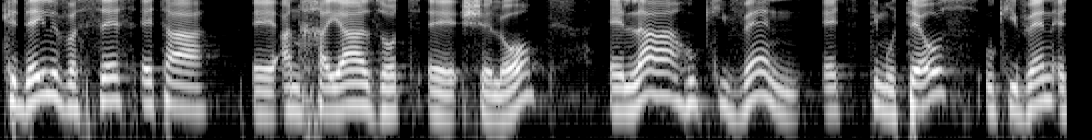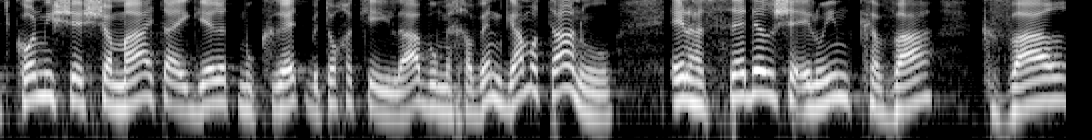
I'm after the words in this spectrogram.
כדי לבסס את ההנחיה הזאת אה, שלו, אלא הוא כיוון את תימותאוס, הוא כיוון את כל מי ששמע את האיגרת מוקראת בתוך הקהילה, והוא מכוון גם אותנו אל הסדר שאלוהים קבע כבר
